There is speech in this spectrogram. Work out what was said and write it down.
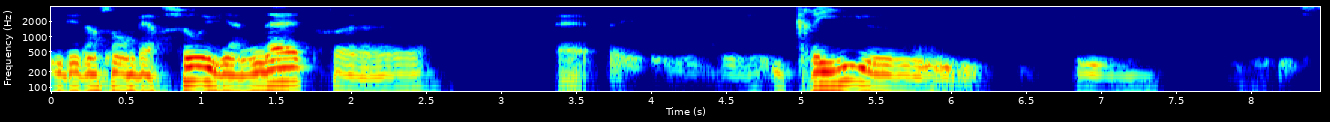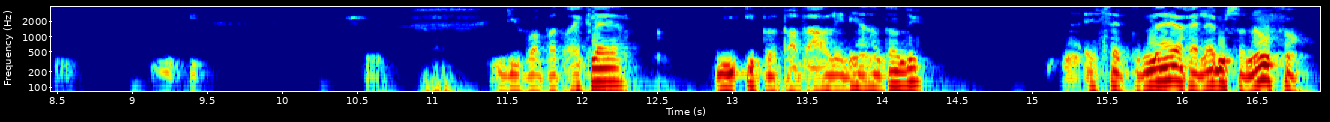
il est dans son berceau, il vient de naître, euh, euh, il crie, il, il, il, voit pas très clair, il, il peut pas parler bien entendu. Et cette mère, elle aime son enfant.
